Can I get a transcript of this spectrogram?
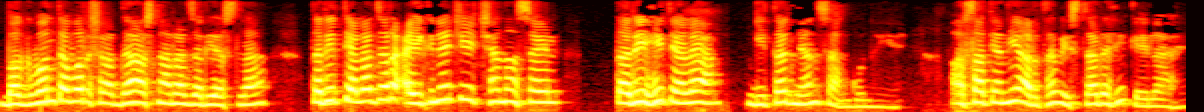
भगवंतावर श्रद्धा असणारा जरी असला तरी त्याला जर ऐकण्याची इच्छा नसेल तरीही त्याला गीताज्ञान सांगू नये. असा त्यांनी अर्थ विस्तारही केला आहे.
